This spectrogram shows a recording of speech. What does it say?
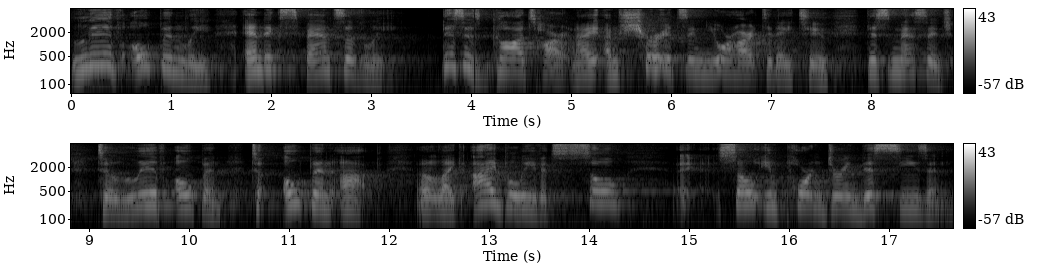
Live openly and expansively. This is God's heart, and I, am sure it's in your heart today too. This message to live open, to open up. Uh, like, I believe it's so, uh, so important during this season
